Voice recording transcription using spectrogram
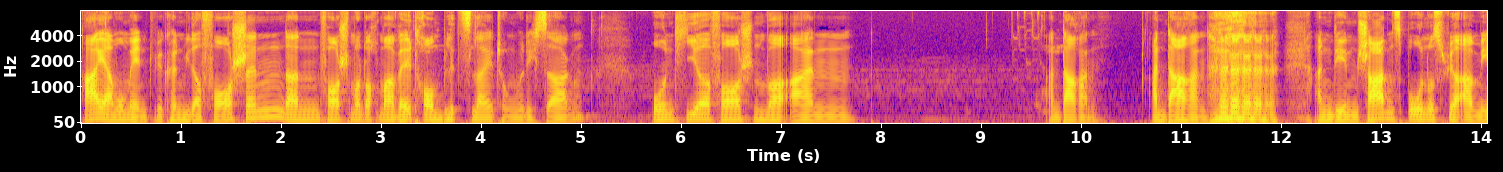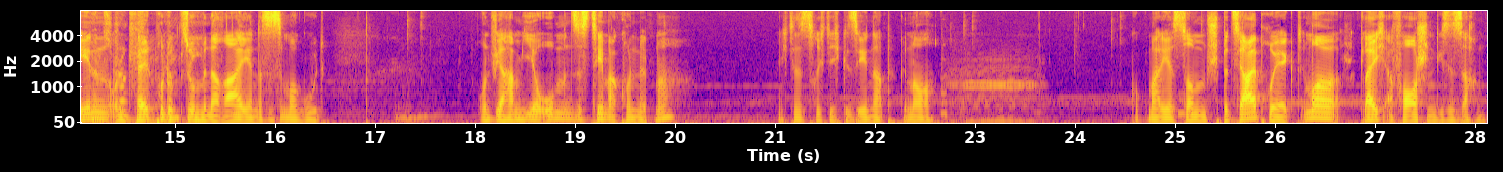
Ah ja, Moment. Wir können wieder forschen. Dann forschen wir doch mal Weltraumblitzleitung, würde ich sagen. Und hier forschen wir an... An daran. An daran. an dem Schadensbonus für Armeen und Feldproduktion Mineralien. Das ist immer gut. Und wir haben hier oben ein System erkundet, ne? Wenn ich das jetzt richtig gesehen habe. Genau. Guck mal, hier ist so ein Spezialprojekt. Immer gleich erforschen, diese Sachen.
